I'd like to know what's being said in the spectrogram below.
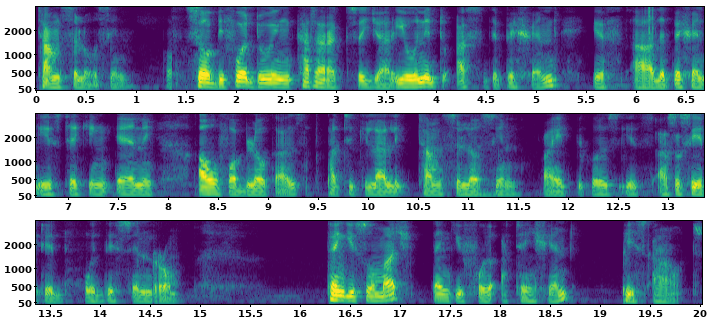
tamsulosin. So before doing cataract surgery, you need to ask the patient if uh, the patient is taking any alpha blockers, particularly tamsulosin, right? Because it's associated with this syndrome. Thank you so much. Thank you for your attention. Peace out.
